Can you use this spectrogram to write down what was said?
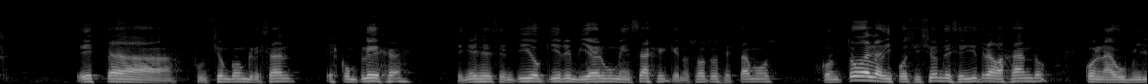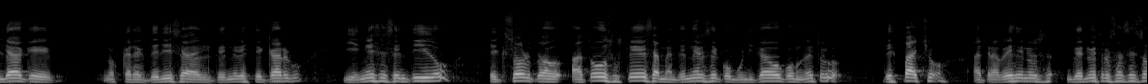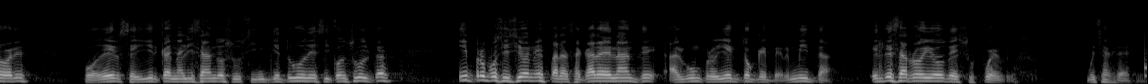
esta función congresal es compleja. En ese sentido, quiero enviar un mensaje que nosotros estamos con toda la disposición de seguir trabajando, con la humildad que nos caracteriza al tener este cargo, y en ese sentido exhorto a, todos ustedes a mantenerse comunicados con nuestro despacho a través de, nuestros asesores, poder seguir canalizando sus inquietudes y consultas y proposiciones para sacar adelante algún proyecto que permita el desarrollo de sus pueblos. Muchas gracias.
